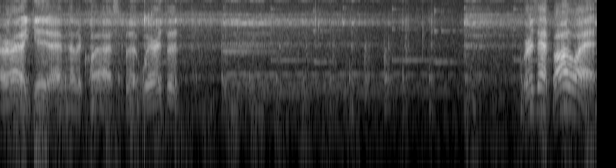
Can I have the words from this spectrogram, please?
Alright, I get it. I have another class, but where are the... Where's that bottle at?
